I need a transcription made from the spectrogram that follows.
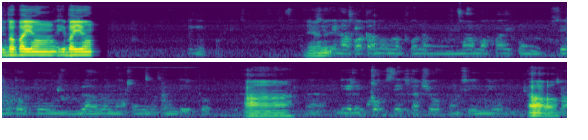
Iba ba yung, iba yung. Ayun, Kasi pinapatanong lang po ng mama ko ay kung sino daw po yung vlogger na kung dito. ah, Na, di rin po kasi siya sure kung sino yun. oo. Sa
